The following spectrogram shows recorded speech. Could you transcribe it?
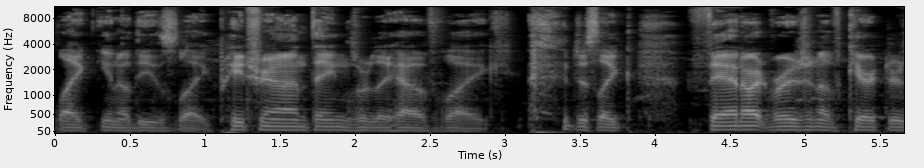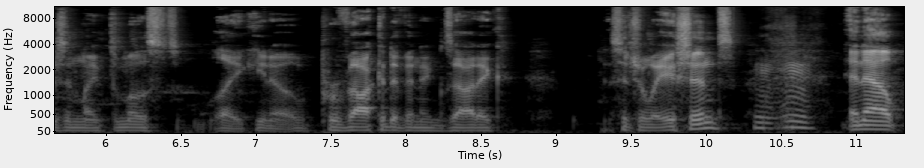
like you know these like Patreon things where they have like just like fan art version of characters in like the most like you know provocative and exotic situations. Mhm. And now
